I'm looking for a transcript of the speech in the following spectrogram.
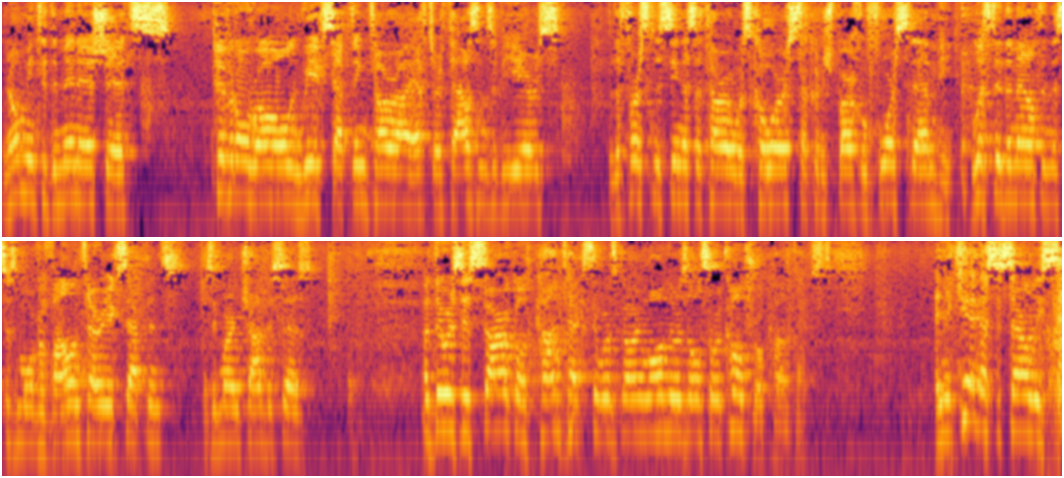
I don't mean to diminish its pivotal role in reaccepting Torah after thousands of years. But the first Nesinas Torah was coerced. HaKadosh Baruch Hu forced them. He lifted the mountain. This is more of a voluntary acceptance, as in Shabbos says. But there was historical context that was going on. There was also a cultural context. And you can't necessarily see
